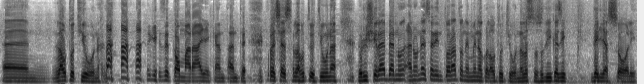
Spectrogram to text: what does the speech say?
ehm, l'autotune. che se Tom Araya, il cantante, facesse l'autotune, riuscirebbe a non, a non essere intonato nemmeno con l'autotune. Lo stesso dicasi degli assoli,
